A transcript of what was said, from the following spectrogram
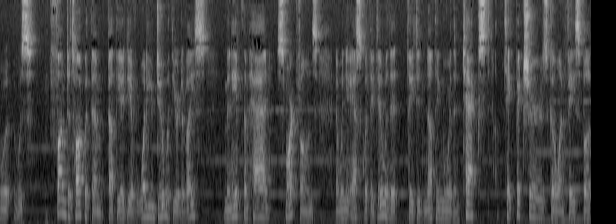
It was fun to talk with them about the idea of what do you do with your device. Many of them had smartphones, and when you ask what they did with it, they did nothing more than text, take pictures, go on Facebook.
